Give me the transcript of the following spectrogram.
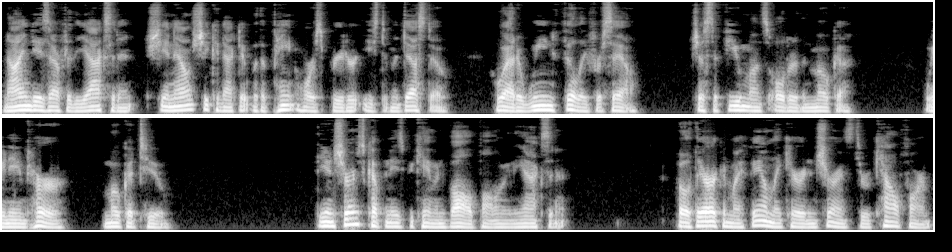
Nine days after the accident, she announced she connected with a paint horse breeder east of Modesto who had a weaned filly for sale, just a few months older than Mocha. We named her Mocha 2. The insurance companies became involved following the accident. Both Eric and my family carried insurance through Cal Farm,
